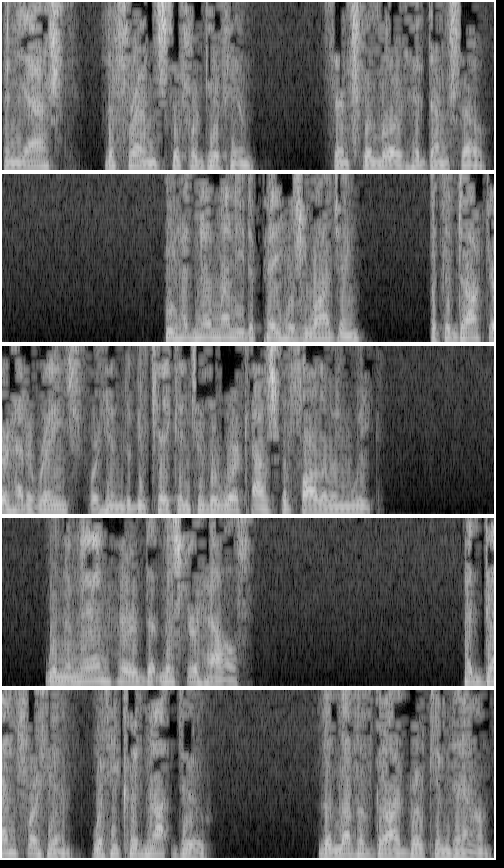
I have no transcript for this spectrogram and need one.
And he asked the friends to forgive him, since the Lord had done so. He had no money to pay his lodging, but the doctor had arranged for him to be taken to the workhouse the following week. When the man heard that Mr. Howells had done for him what he could not do, the love of God broke him down.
